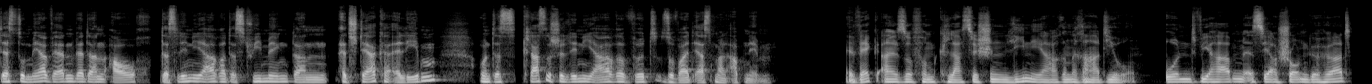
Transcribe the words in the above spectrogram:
desto mehr werden wir dann auch das Lineare, das Streaming dann als stärker erleben und das klassische Lineare wird soweit erstmal abnehmen. Weg also vom klassischen linearen Radio. Und wir haben es ja schon gehört,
